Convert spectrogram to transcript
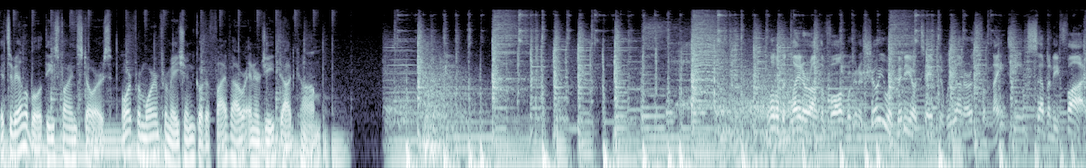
It's available at these fine stores, or for more information, go to 5hourenergy.com. A little bit later on the vault, we're going to show you a videotape that we unearthed from 1975.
